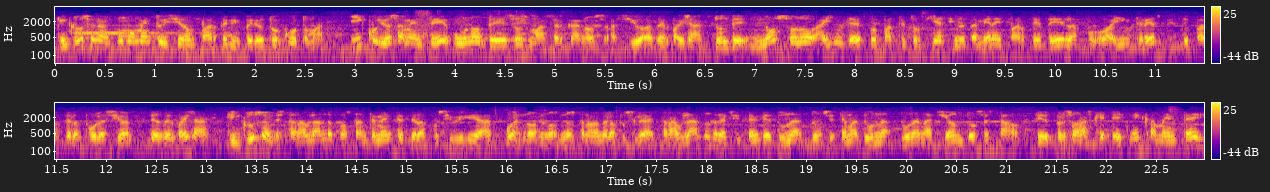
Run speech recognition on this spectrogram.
que incluso en algún momento hicieron parte del Imperio Turco Otomano. Y curiosamente, uno de esos más cercanos ha sido Azerbaiyán, donde no solo hay interés por parte de Turquía, sino también hay parte de la hay interés de parte de la población de Azerbaiyán, que incluso están hablando constantemente de la posibilidad, bueno, no, no, están hablando de la posibilidad, están hablando de la existencia de, una, de un sistema de una, de una nación, dos estados. Es decir, personas que étnicamente,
